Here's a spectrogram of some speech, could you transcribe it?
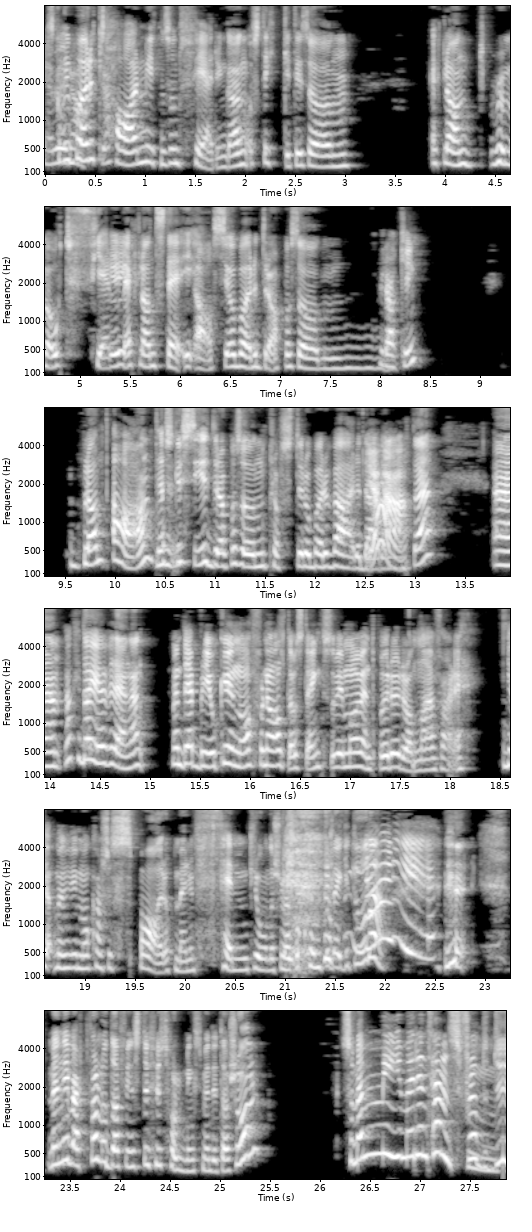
Skal vi bare ta en liten sånn ferieinngang og stikke til sånn et eller annet remote fjell et eller annet sted i Asia og bare dra på sånn Raking? Blant annet. Jeg skulle si dra på sånn kloster og bare være der. Ja. Eh, ok, da gjør vi det en gang. Men det blir jo ikke nå, for nå alt er jo stengt, så vi må vente på Roronna er ferdig. Ja, men vi må kanskje spare opp mer enn fem kroner som er på konto begge to, da. men i hvert fall, og da finnes det husholdningsmeditasjon, som er mye mer intens. For Mm. du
